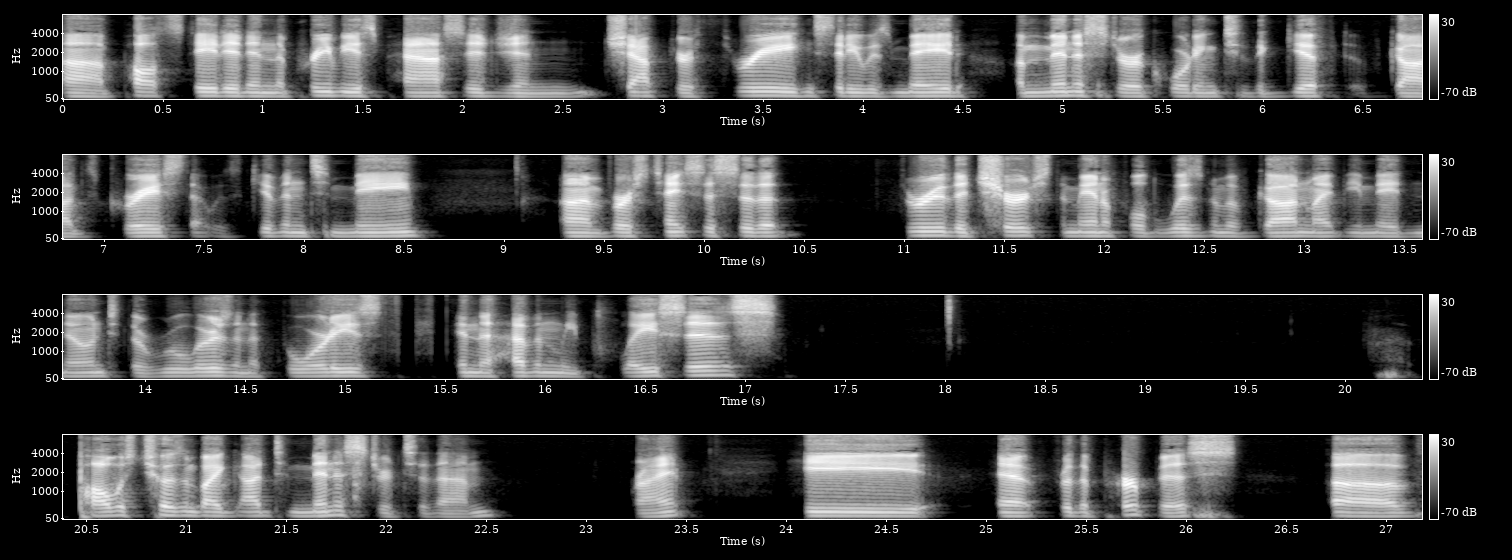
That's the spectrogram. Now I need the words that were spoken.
Uh, Paul stated in the previous passage in chapter 3, he said he was made a minister according to the gift of God's grace that was given to me. Um, verse 10 says, so that through the church the manifold wisdom of God might be made known to the rulers and authorities in the heavenly places. Paul was chosen by God to minister to them, right? He, uh, for the purpose of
